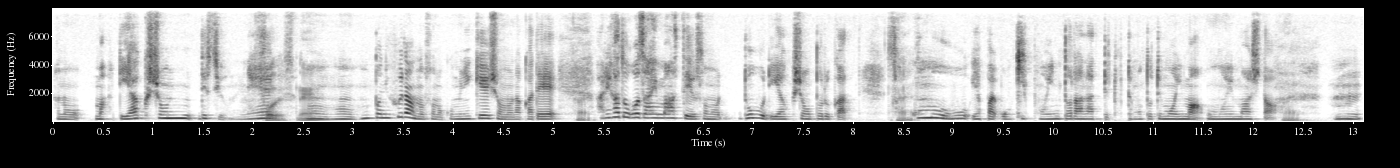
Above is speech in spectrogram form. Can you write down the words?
あの、まあ、リアクションですよね。そうですねうんうん。本当に普段のそのコミュニケーションの中で、はいありがとうございますっていう、その、どうリアクションを取るか、そこも、やっぱり大きいポイントだなって、とてもとても今思いました。はい。うん。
